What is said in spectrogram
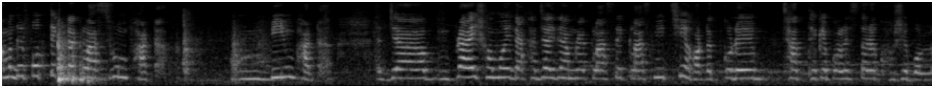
আমাদের প্রত্যেকটা ক্লাসরুম ফাটা। বিম ফাটা যা প্রায় সময় দেখা যায় যে আমরা ক্লাসে ক্লাস নিচ্ছি, হঠাৎ করে ছাদ থেকে পলেস্তারা খসে পড়ল।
